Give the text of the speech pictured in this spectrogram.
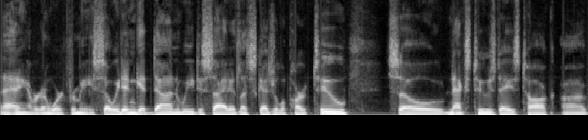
That ain't ever going to work for me. So we didn't get done. We decided let's schedule a part two. So next Tuesday's talk, uh,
